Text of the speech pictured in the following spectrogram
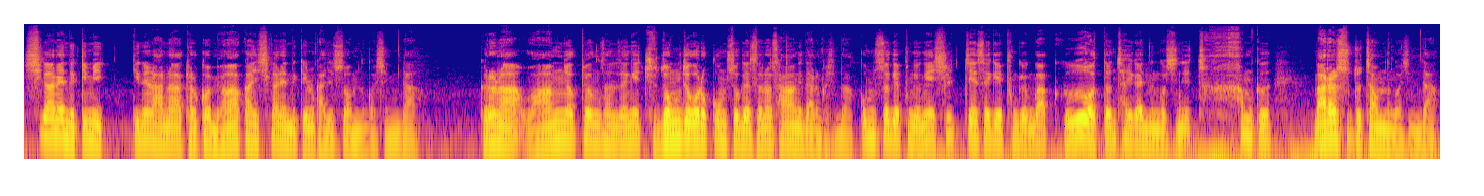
시간의 느낌이 있기는 하나 결코 명확한 시간의 느낌을 가질 수 없는 것입니다. 그러나 왕력평 선생이 주동적으로 꿈속에서는 상황이다는 것입니다. 꿈속의 풍경이 실제 세계의 풍경과 그 어떤 차이가 있는 것인지 참 그 말할 수조차 없는 것입니다.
